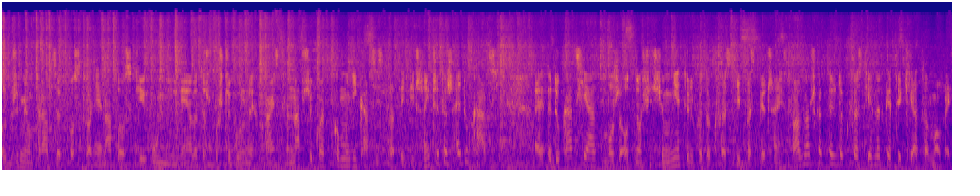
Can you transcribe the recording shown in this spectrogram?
olbrzymią pracę po stronie natowskiej, unijnej, ale też poszczególnych państw, na przykład komunikacji strategicznej, czy też edukacji. Edukacja może odnosić się nie tylko do kwestii bezpieczeństwa, ale na przykład też do kwestii energetyki atomowej,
